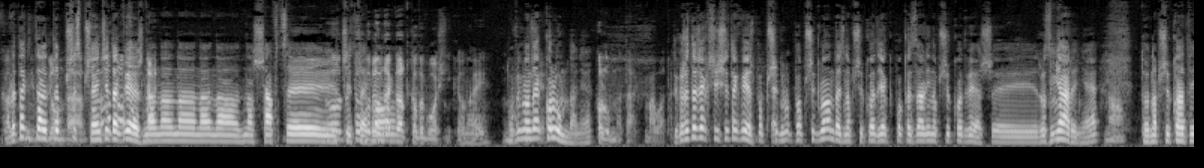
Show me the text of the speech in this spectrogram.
Ale tak to wygląda. przy sprzęcie, No, tak wiesz, na, tak. na, na, na, na, na szafce No, czy to, to wygląda jak dodatkowy głośnik, no, okej. no, wygląda jak kolumna, nie? kolumna, tak, mała tak. Tylko, że też jak się, się tak wiesz, poprzygl- poprzyglądać na przykład, jak pokazali na przykład, wiesz, yy, rozmiary, nie? No, To na przykład, yy,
